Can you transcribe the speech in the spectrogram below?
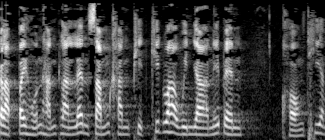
กลับไปหุนหันพลันเล่นสำคัญผิดคิดว่าวิญญาณนี้เป็นของเที่ยง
